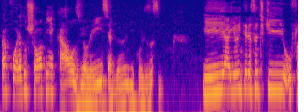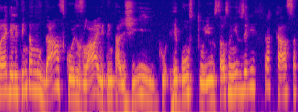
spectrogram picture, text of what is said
para fora do shopping é caos, violência, gangue, coisas assim. E aí é interessante que o Flag ele tenta mudar as coisas lá, ele tenta agir, reconstruir. Os Estados Unidos ele fracassa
